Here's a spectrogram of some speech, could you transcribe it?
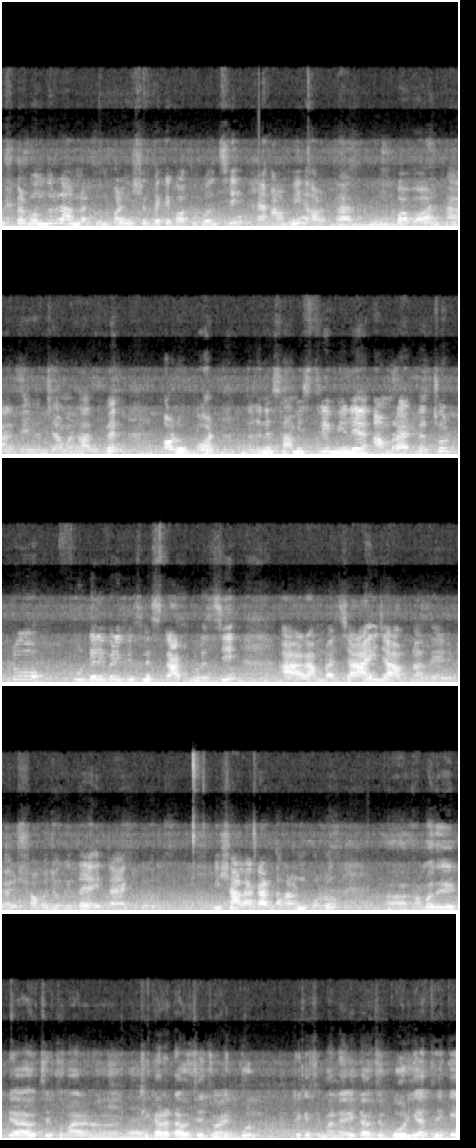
মহারাষ্ট্র থেকে কথা বলছি। আমি অর্থাৎ রূপা বর আর এই হচ্ছে আমার হাজব্যান্ড অরূপ বর। দুজনে স্বামী স্ত্রী মিলে আমরা একটা ছোট্ট ফুড ডেলিভারি বিজনেস স্টার্ট করেছি। আর আমরা চাই যে আপনাদের আহ, সহযোগিতায় এটা একটু বিশাল আকার ধারণ করুক। আমাদের এটা হচ্ছে তোমার। ঠিকানাটা হচ্ছে জয়নপুর। ঠিক আছে মানে এটা হচ্ছে গড়িয়া থেকে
